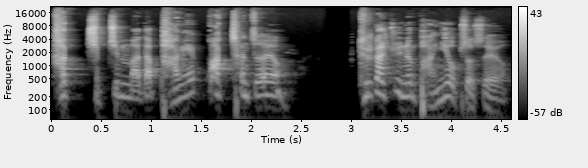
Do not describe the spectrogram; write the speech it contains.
각 집집마다 방에 꽉 찼어요. 들어갈 수 있는 방이 없었어요.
